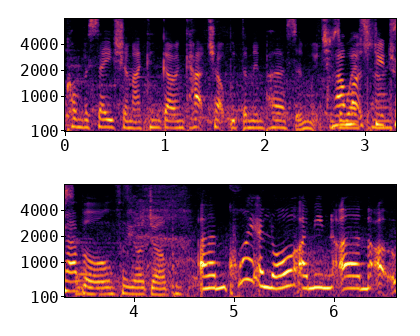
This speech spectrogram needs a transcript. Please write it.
conversation. I can go and catch up with them in person, which is how much do you travel for your job? Um, quite a lot. I mean, um, uh,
